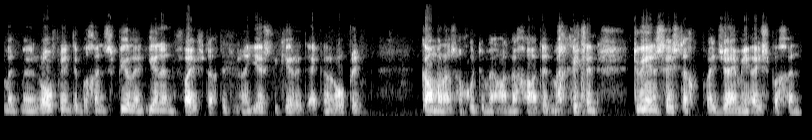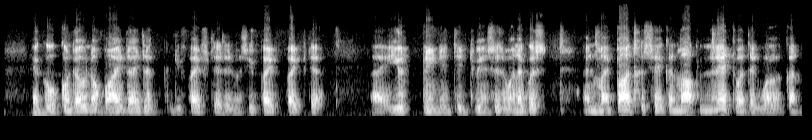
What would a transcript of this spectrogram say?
met my rolprente begin speel in 51 dit was my eerste keer dat ek 'n rolprent kameras en goed in my hande gehad het maar ek het in 62 by Jamie Eis begin. Ek hmm. kon onthou nog baie duidelik die 5de dit was die 5 5de uh Junie 1962 wanneer ek was in my pad gesê ek kan maak net wat ek wil ek kan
